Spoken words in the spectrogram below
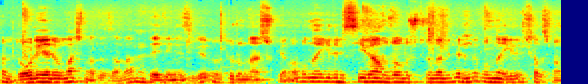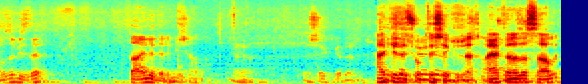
Tabii doğru yere ulaşmadığı zaman Evet. dediğiniz gibi bu durumlar çıkıyor ama bununla ilgili bir CV havuzu oluşturulabilir mi? Bununla ilgili bir çalışmamızı biz de dahil edelim inşallah. Evet. Teşekkür ederim. Herkese Teşekkür çok ediyoruz. teşekkürler. Ayaklarınıza sağlık.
